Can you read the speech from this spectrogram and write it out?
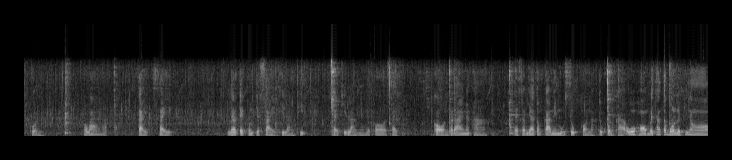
ทุกคน เพราะว่าใส่ใส่ แล้วแต่คนจะใส่ทีหลังที่ใส่ที่หลังแล้วก็ใส่ก่อนก็ได้นะคะ แต่สัญญาต้องการให้หมูสุกก่อนนะทุกคนค่ะโอ้หอมไปทั้งตำบลเลยพี่น้อง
